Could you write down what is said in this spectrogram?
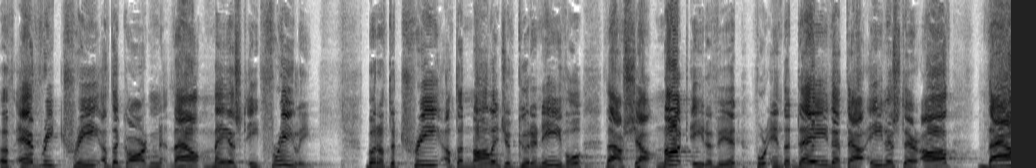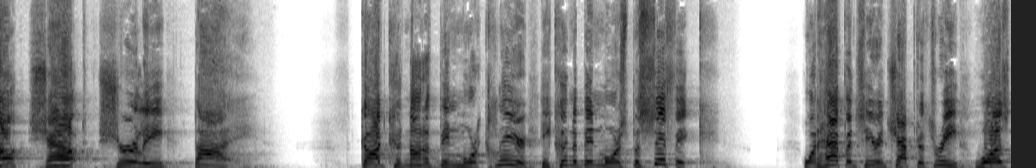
Of every tree of the garden thou mayest eat freely. But of the tree of the knowledge of good and evil thou shalt not eat of it, for in the day that thou eatest thereof thou shalt surely die. God could not have been more clear. He couldn't have been more specific. What happens here in chapter 3 was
